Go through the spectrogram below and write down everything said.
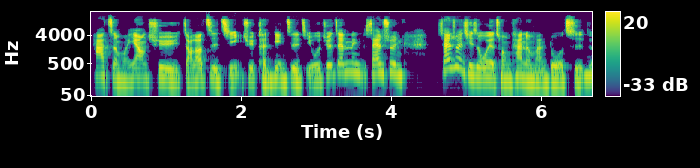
她怎么样去找到自己，去肯定自己？我觉得在那个三顺。三顺其实我也重看了蛮多次的，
